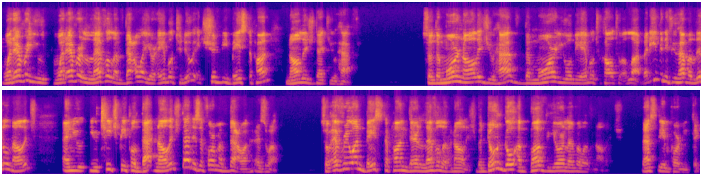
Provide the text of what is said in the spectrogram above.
whatever you, whatever level of da'wah you're able to do, it should be based upon knowledge that you have. So the more knowledge you have, the more you will be able to call to Allah. But even if you have a little knowledge and you, you teach people that knowledge, that is a form of da'wah as well. So everyone based upon their level of knowledge, but don't go above your level of knowledge. That's the important thing.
